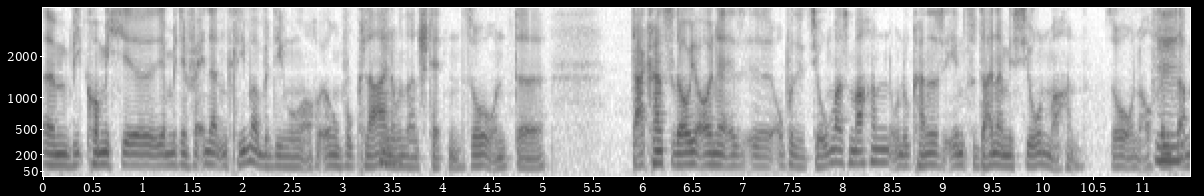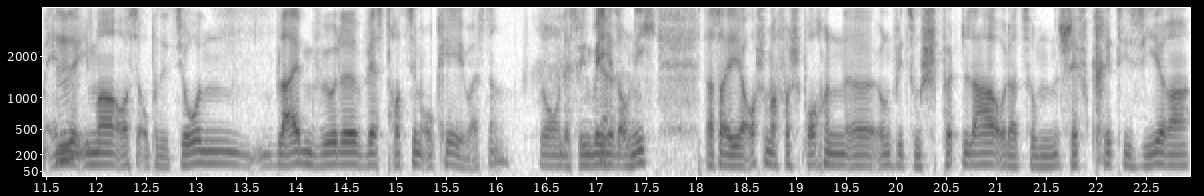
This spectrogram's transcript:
ähm, wie komme ich äh, ja, mit den veränderten Klimabedingungen auch irgendwo klar mhm. in unseren Städten. So und äh, da kannst du, glaube ich, auch in der äh, Opposition was machen und du kannst es eben zu deiner Mission machen. So, und auch wenn es mhm. am Ende mhm. immer aus der Opposition bleiben würde, wäre es trotzdem okay, weißt du? So, und deswegen will ich Ja. jetzt auch nicht, das hat er ja auch schon mal versprochen, äh, irgendwie zum Spöttler oder zum Chefkritisierer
